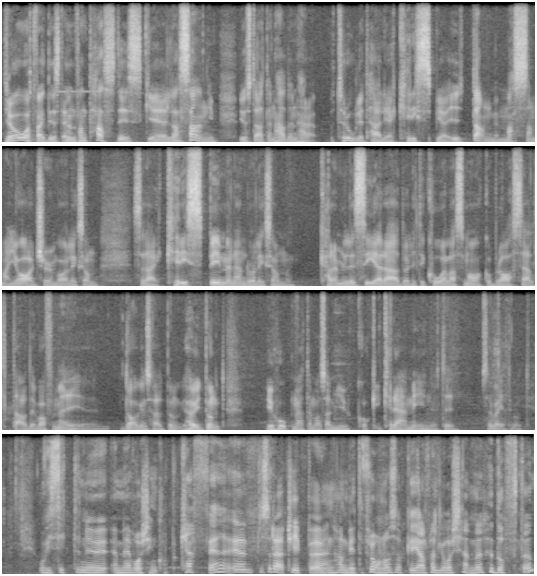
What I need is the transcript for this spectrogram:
Jag åt faktiskt en fantastisk eh, lasagne. Just att den hade den här otroligt härliga krispiga ytan med massa maillard så den var liksom sådär krispig men ändå liksom karamelliserad och lite kolasmak och bra sälta och det var för mig eh, dagens dagens höjdpunkt ihop med att den var så mjuk och krämig inuti. Så det var jättegott. Och vi sitter nu med varsin kopp kaffe, eh, sådär typ eh, en halv meter från oss och i alla fall jag känner doften.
